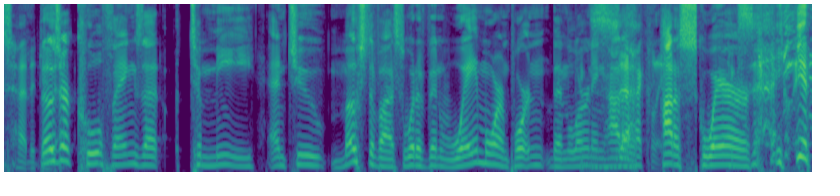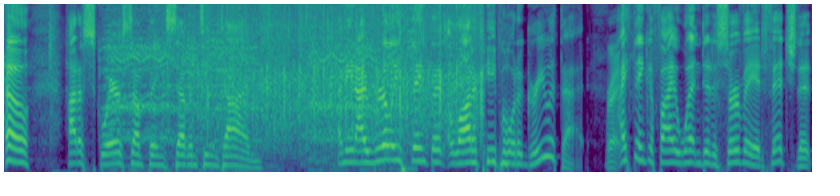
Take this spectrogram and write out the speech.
things. how to do Those that. are cool things that to me and to most of us would have been way more important than learning Exactly. how to how to square Exactly. you know, how to square something 17 times. I mean, I really think that a lot of people would agree with that. Right. I think if I went and did a survey at Fitch that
